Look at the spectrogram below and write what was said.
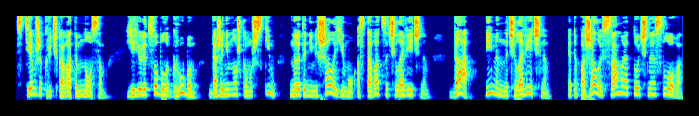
с тем же крючковатым носом. Ее лицо было грубым, даже немножко мужским, но это не мешало ему оставаться человечным. Да, именно человечным. Это, пожалуй, самое точное слово.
